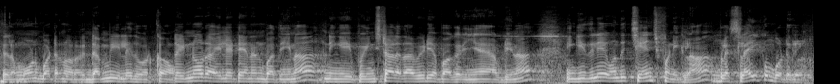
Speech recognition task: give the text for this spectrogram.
இதில் மூணு பட்டன் வரும். டம்மியில் இது ஒர்க் ஆகும். இன்னொரு ஹைலைட் என்னன்னு பார்த்தீங்கன்னா நீங்கள் இப்போ இன்ஸ்டாவில் ஏதாவது வீடியோ பார்க்குறீங்க அப்படின்னா நீங்கள் இதுலேயே வந்து சேஞ்ச் பண்ணிக்கலாம். ப்ளஸ் லைக்கும் போட்டுக்கலாம்.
